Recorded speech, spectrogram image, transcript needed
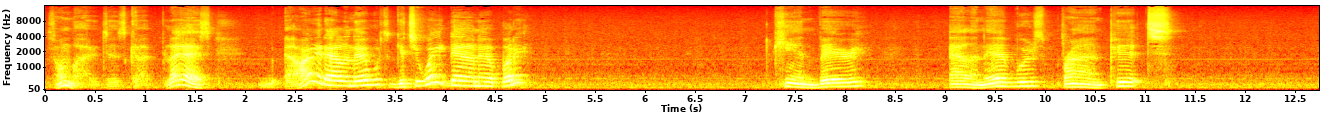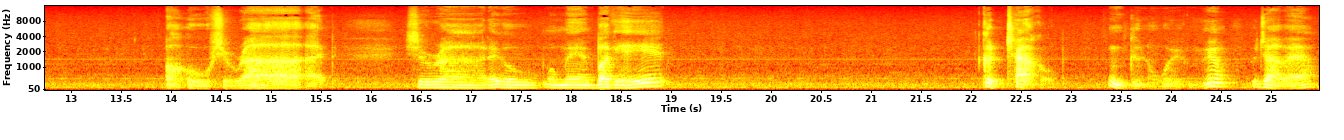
somebody just got blasted. All right, Allen Edwards, get your weight down there, buddy. Ken Berry, Allen Edwards, Brian Pitts. Oh, Sherrod. Sherrod. There go my man Buckethead. Good tackle. Hmm, getting away from him. Good job, Al.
